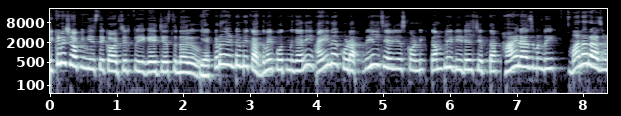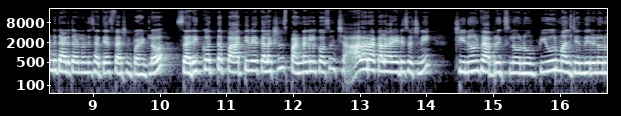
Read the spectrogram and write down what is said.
ఇక్కడ షాపింగ్ చేస్తే కార్డ్ సెట్ ఫ్రీగా ఇచ్చేస్తున్నారు. ఎక్కడో ఏంటో మీకు అర్థమైపోతుంది కానీ అయినా కూడా రీల్ సేవ్ చేసుకోండి. కంప్లీట్ డీటెయిల్స్ చెప్తా. హాయ్ రాజమండ్రి. మన రాజమండ్రి తాడితోడలోని సత్యాస్ ఫ్యాషన్ పాయింట్లో సరికొత్త పార్టీ వేర్ కలెక్షన్స్ పండగల కోసం చాలా రకాల వెరైటీస్ వచ్చినాయి. చినోన్ ఫ్యాబ్రిక్స్లోను ప్యూర్ మల్చందీరిలోను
